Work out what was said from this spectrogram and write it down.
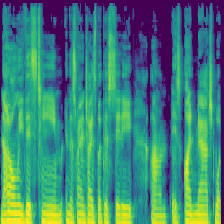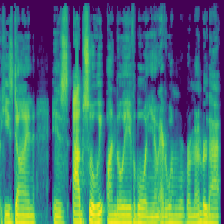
not only this team in this franchise, but this city um, is unmatched. What he's done is absolutely unbelievable. And, you know, everyone will remember that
